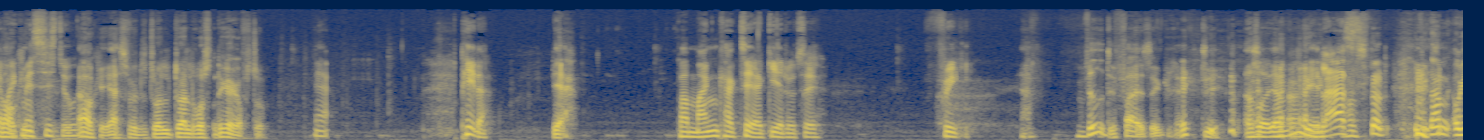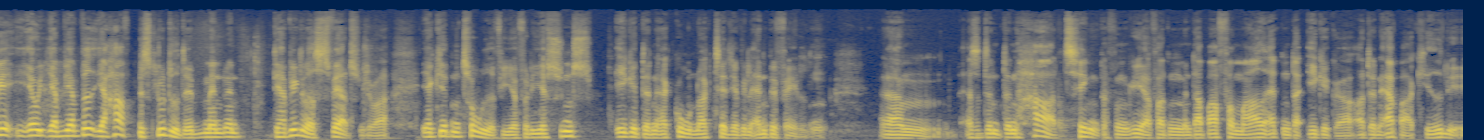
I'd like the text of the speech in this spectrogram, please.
Jeg var Nå, ikke okay. med sidste uge. Ja, okay, ja, selvfølgelig. Du er, du er lidt rusten, det kan jeg godt forstå. Ja. Peter, Ja. Hvor mange karakterer giver du til Freaky? ved det faktisk ikke rigtigt. Altså, jeg virkelig Lars. har svært. Nej, men okay, jo, jeg, jeg ved, jeg har besluttet det, men, men det har virkelig været svært, synes jeg var. Jeg giver den to ud af fire, fordi jeg synes ikke, den er god nok til, at jeg vil anbefale den. Um, altså, den, den har ting, der fungerer for den, men der er bare for meget af den, der ikke gør, og den er bare kedelig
